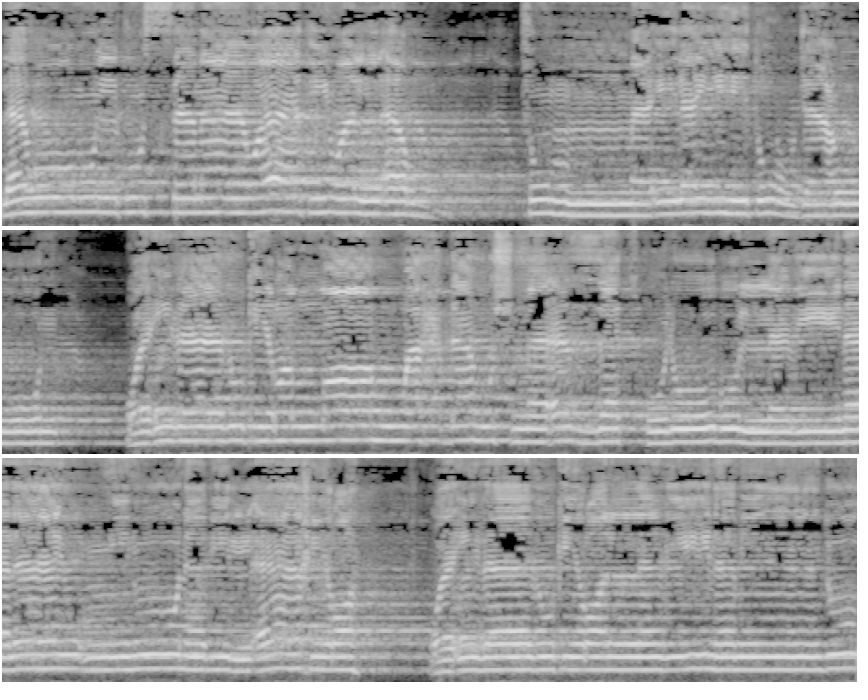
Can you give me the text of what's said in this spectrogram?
له ملك السماوات والأرض ثم إليه ترجعون. وإذا ذكر الله وحده اشمأزت قلوب الذين لا يؤمنون بالآخرة. وإذا ذكر الذين من هم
